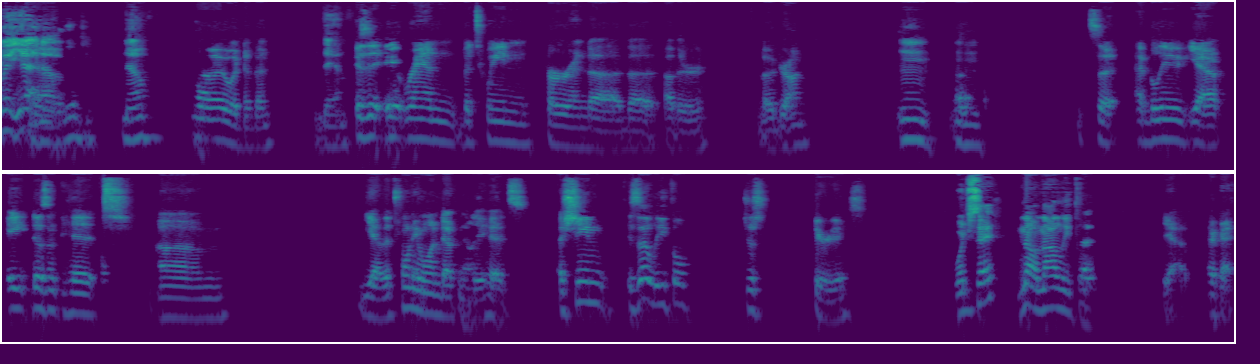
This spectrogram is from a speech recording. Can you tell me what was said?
Wait, yeah, no, no, no, it wouldn't have been. damn. Because it, it ran between her and uh, the other Modron. Mm, mm. So I believe, yeah, eight doesn't hit. Um, yeah, the 21 definitely hits. Ashin, is that lethal? Just curious. What'd you say? No, not lethal. Yeah, okay.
